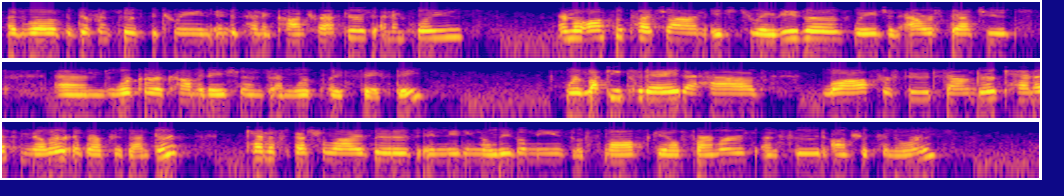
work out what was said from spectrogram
as well as the differences between independent contractors and employees. And we'll also touch on H-2A visas, wage and hour statutes, and worker accommodations and workplace safety. We're lucky today to have Law for Food founder Kenneth Miller as our presenter. Kenneth specializes in meeting the legal needs of small-scale farmers and food entrepreneurs.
